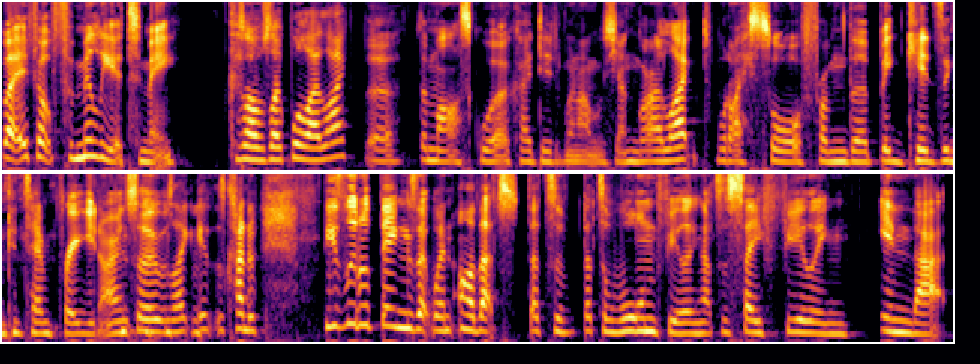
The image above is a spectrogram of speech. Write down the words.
but it felt familiar to me because I was like, well, I liked the the mask work I did when I was younger. I liked what I saw from the big kids and contemporary, you know. And so it was like it was kind of these little things that went, oh, that's that's a that's a warm feeling, that's a safe feeling in that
